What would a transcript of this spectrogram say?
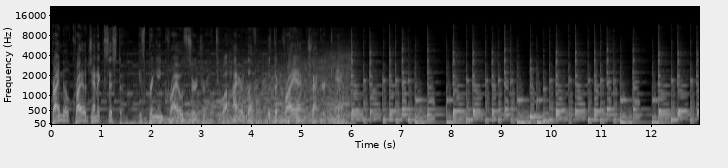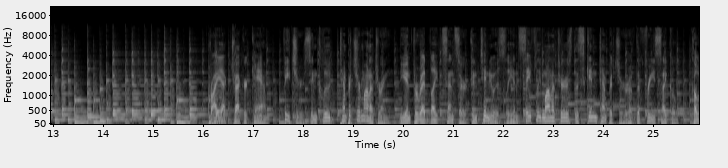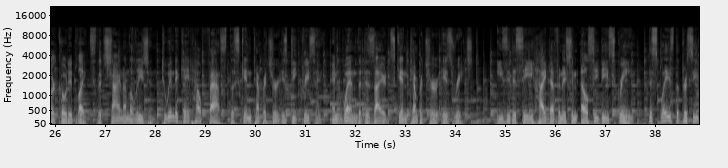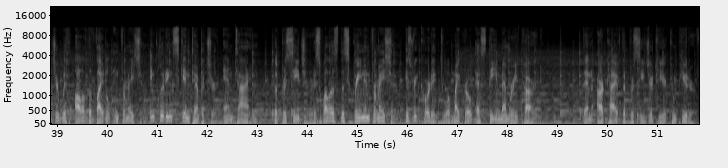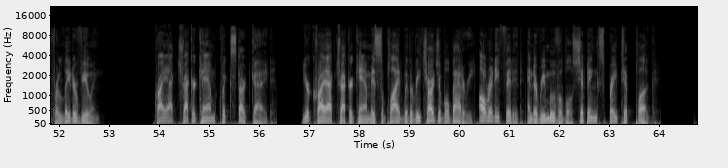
Brymill Cryogenic System is bringing cryosurgery to a higher level with the Cryac Tracker Cam. Cryac Tracker Cam features include temperature monitoring. The infrared light sensor continuously and safely monitors the skin temperature of the freeze cycle. Color-coded lights that shine on the lesion to indicate how fast the skin temperature is decreasing and when the desired skin temperature is reached. Easy to see high definition LCD screen displays the procedure with all of the vital information, including skin temperature and time. The procedure, as well as the screen information, is recorded to a micro SD memory card. Then archive the procedure to your computer for later viewing. Cryac Tracker Cam Quick Start Guide. Your Cryac Tracker Cam is supplied with a rechargeable battery already fitted and a removable shipping spray tip plug.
